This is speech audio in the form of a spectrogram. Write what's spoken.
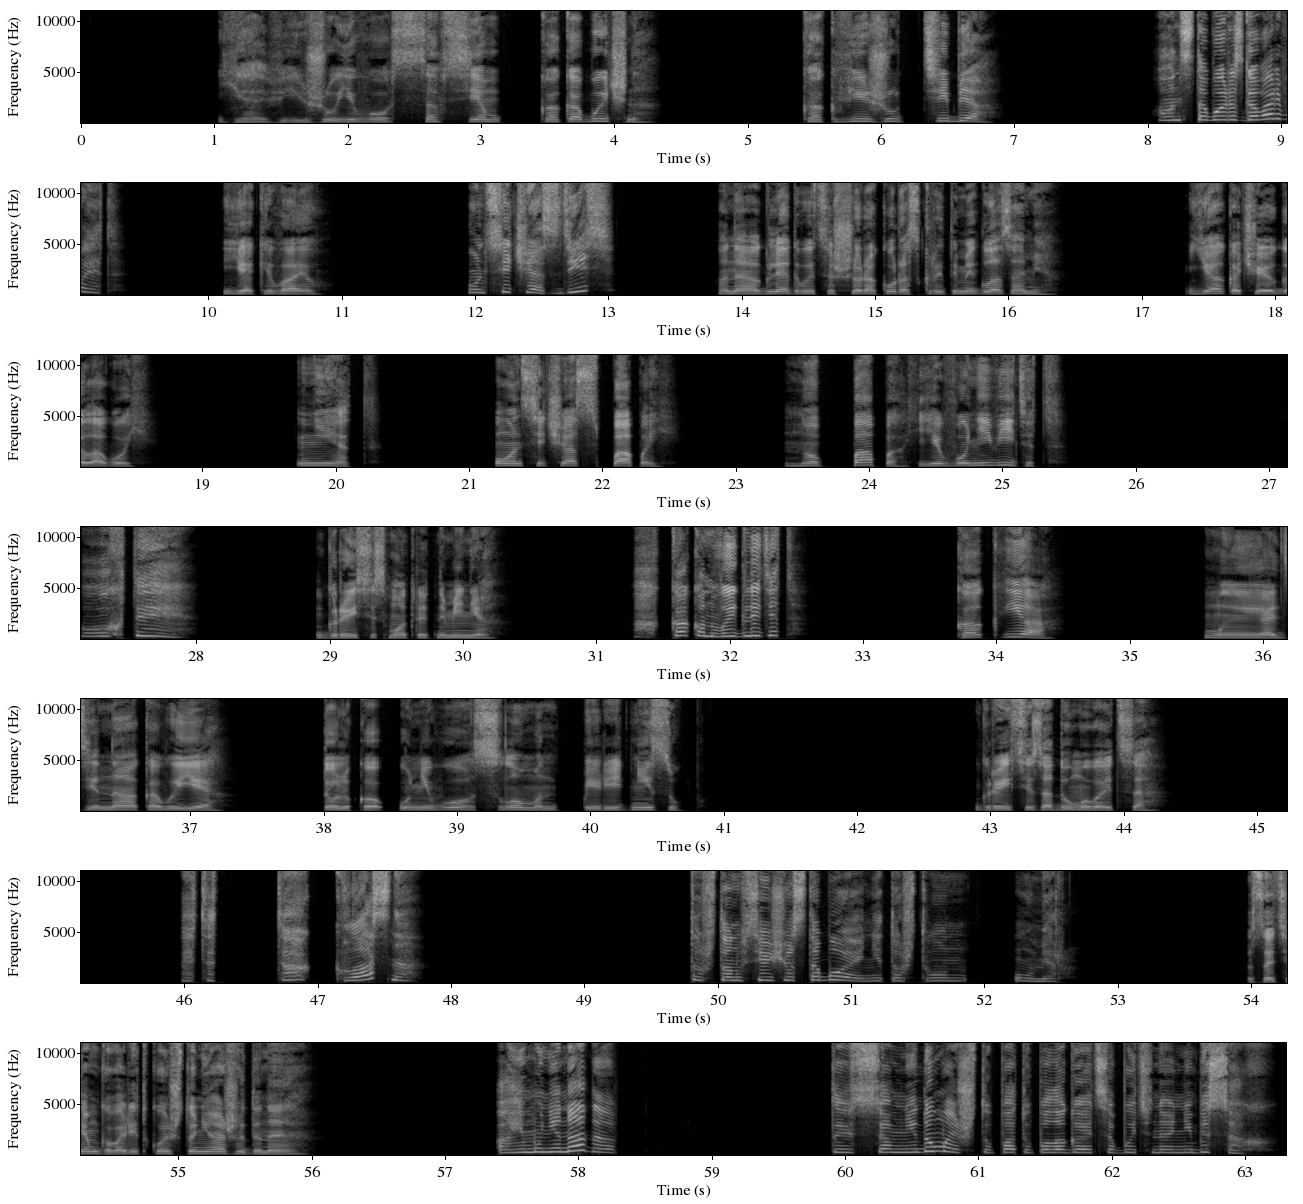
Я вижу его совсем как обычно. Как вижу тебя». «Он с тобой разговаривает?» Я киваю. «Он сейчас здесь?» Она оглядывается с широко раскрытыми глазами. Я качаю головой. Нет, он сейчас с папой. Но папа его не видит. «Ух ты!» Грейси смотрит на меня. «А как он выглядит?» «Как я. Мы одинаковые, только у него сломан передний зуб. Грейси задумывается. «Это так классно! То, что он все еще с тобой, а не то, что он умер». Затем говорит кое-что неожиданное. «А ему не надо? Ты сам не думаешь, что Пату полагается быть на небесах?»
